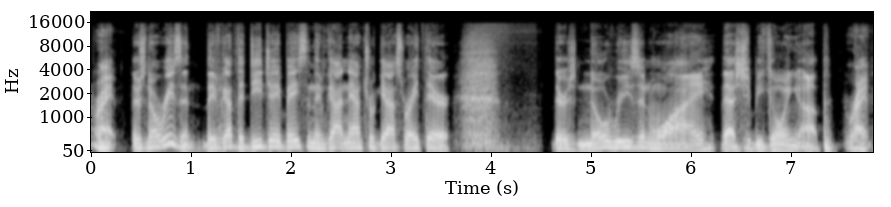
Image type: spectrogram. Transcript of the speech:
Right. There's no reason. They've got the DJ basin, they've got natural gas right there. There's no reason why that should be going up. Right.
